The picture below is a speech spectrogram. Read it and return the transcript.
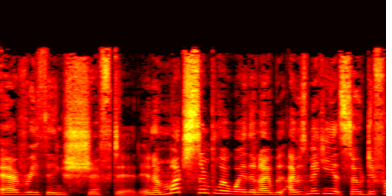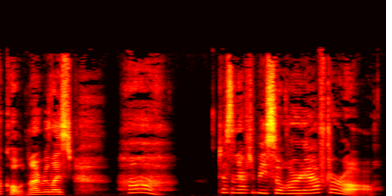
everything shifted in a much simpler way than I was. I was making it so difficult and I realized, huh, it doesn't have to be so hard after all.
